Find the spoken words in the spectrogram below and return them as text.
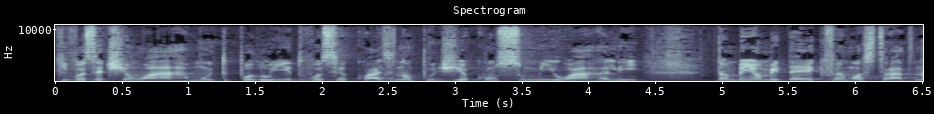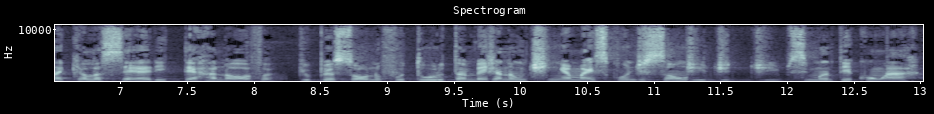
que você tinha um ar muito poluído, você quase não podia consumir o ar ali. Também é uma ideia que foi mostrada naquela série Terra Nova, que o pessoal no futuro também já não tinha mais condição de, de, de se manter com ar.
